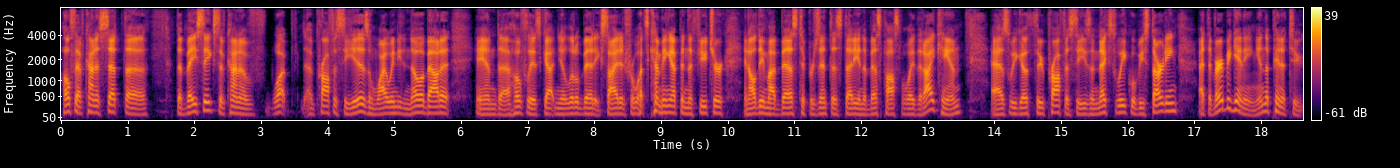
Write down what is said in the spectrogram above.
Hopefully, I've kind of set the the basics of kind of what prophecy is and why we need to know about it. And uh, hopefully, it's gotten you a little bit excited for what's coming up in the future. And I'll do my best to present this study in the best possible way that I can as we go through prophecies. And next week, we'll be starting at the very beginning in the Pentateuch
